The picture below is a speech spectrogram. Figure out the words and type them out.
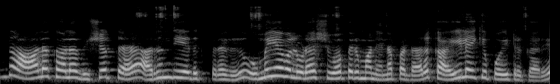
இந்த ஆழகால விஷத்தை அருந்தியதுக்கு பிறகு உமையவளோட சிவபெருமான் என்ன பண்ணுறாரு கைலைக்கு போயிட்டு இருக்காரு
